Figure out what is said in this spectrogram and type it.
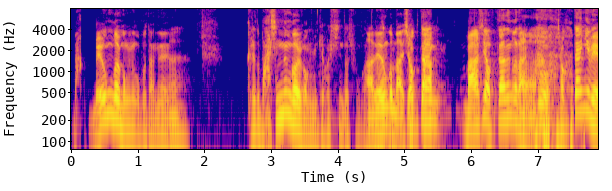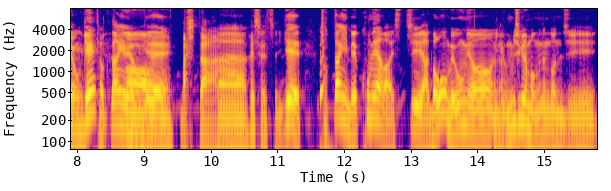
막 매운 걸 먹는 것보다는 예. 그래도 맛있는 걸 먹는 게 훨씬 더 좋은 것 아, 같아. 매운 건 맛이 적당 맛이 없다는 건 아니고 적당히 매운 게 적당히 매운 어, 게. 맛있다. 아, 그렇죠, 그렇죠. 이게 적당히 매콤해야 맛있지. 아, 너무 매우면 이게 맞아. 음식을 먹는 건지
